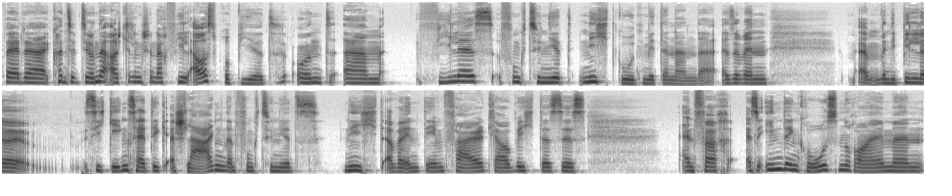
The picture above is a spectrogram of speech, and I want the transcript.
bei der Konzeption der Ausstellung schon auch viel ausprobiert und ähm, vieles funktioniert nicht gut miteinander. Also wenn Ähm, wenn die Bilder sich gegenseitig erschlagen, dann funktioniert es nicht. Aber in dem Fall glaube ich, dass es einfach, also in den großen Räumen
